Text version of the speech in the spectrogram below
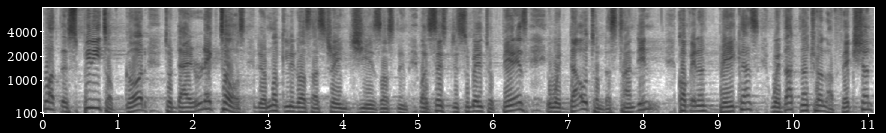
who have the Spirit of God to direct us. They will not lead us astray in Jesus' name. But it says disobeying to parents without understanding, covenant breakers, without natural affection,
